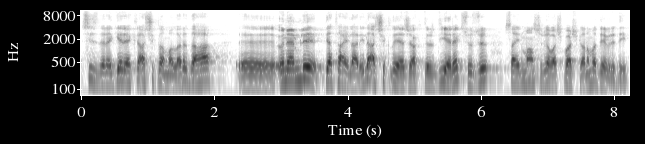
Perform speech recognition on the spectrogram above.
sizlere gerekli açıklamaları daha e, önemli detaylarıyla açıklayacaktır diyerek sözü Sayın Mansur Yavaş Başkanıma devredeyim.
